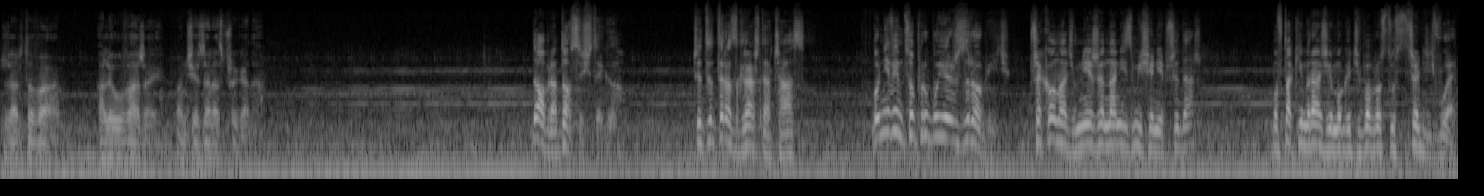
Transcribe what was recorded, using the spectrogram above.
Żartowałem. Ale uważaj, on cię zaraz przegada. dobra, dosyć tego. Czy ty teraz grasz na czas? Bo nie wiem, co próbujesz zrobić. Przekonać mnie, że na nic mi się nie przydasz? Bo w takim razie mogę ci po prostu strzelić w łeb.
